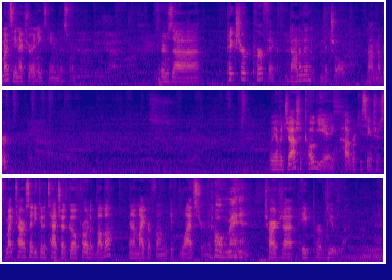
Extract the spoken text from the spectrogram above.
Might see an extra innings game this one. There's a Picture Perfect, Donovan Mitchell. Not numbered. We have a Josh Okogie hot rookie signatures. Mike Tower said you could attach a GoPro to Bubba and a microphone. We could live stream it. Oh man. Charge uh, pay per view. Oh man.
